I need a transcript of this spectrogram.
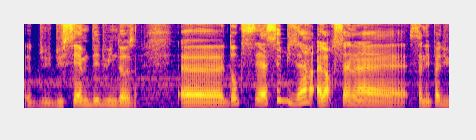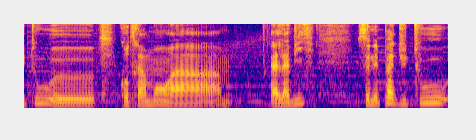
du, CMD de Windows. Euh, donc c'est assez bizarre. Alors ça n'est pas du tout, euh, contrairement à, à l'habit, ce n'est pas du tout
